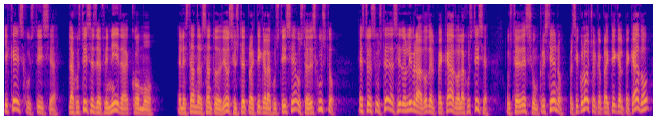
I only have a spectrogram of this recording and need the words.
¿Y qué es justicia? La justicia es definida como el estándar santo de Dios. Si usted practica la justicia, usted es justo. Esto es, usted ha sido librado del pecado a la justicia. Usted es un cristiano. Versículo 8, el que practica el pecado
